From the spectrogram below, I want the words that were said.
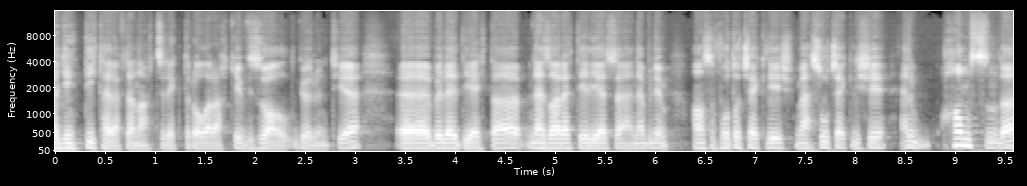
agentlik tərəfdən art direktor olaraq ki, vizual görüntüyə ə, belə deyək də nəzarət eləyəsən. Nə bilim, hansı foto çəkiliş, məhsul çəkilişi, yəni hamısında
